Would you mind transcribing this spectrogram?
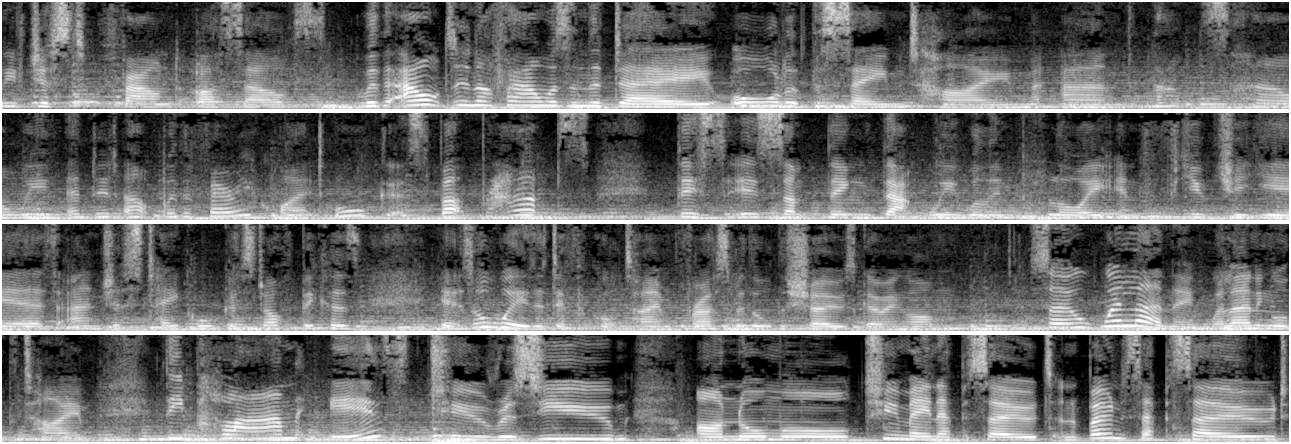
we've just found ourselves without enough hours in the day, all at the same time, and that's how we've ended up with a very quiet August. But perhaps this is something that we will employ in future years and just take August off because it's always a difficult time for us with all the shows going on. So we're learning, we're learning all the time. The plan is to resume our normal two main episodes and a bonus episode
